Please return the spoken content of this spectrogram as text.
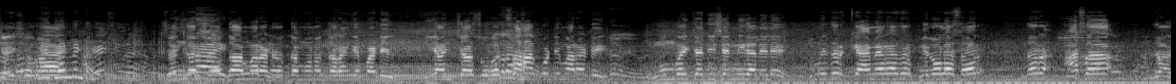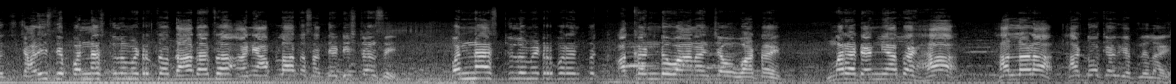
जय शिवराय. जय संघर्ष योद्धा मराठा योद्धा मनोज दरांगे पाटील यांच्या सोबत सहा कोटी मराठी मुंबईच्या दिशेने निघालेले. तुम्ही जर कॅमेरा जर फिरवला सर तर असा चाळीस ते पन्नास किलोमीटरचा दादाचा आणि आपला आता सध्या डिस्टन्स आहे. पन्नास किलोमीटरपर्यंत अखंड वाहनांच्या वाटा आहेत. मराठ्यांनी आता हा हा लढा हा डोक्यात घेतलेला आहे.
